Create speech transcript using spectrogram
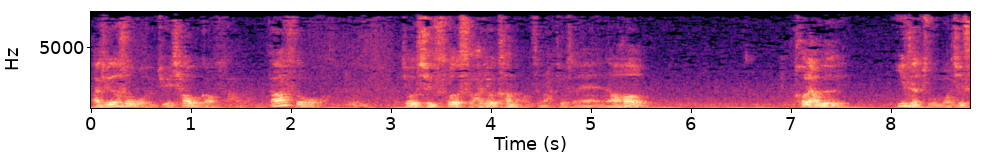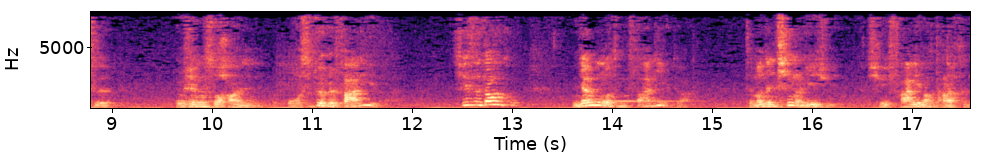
他觉得是我的诀窍，我告诉他的。当时我。就其实说实话，就是靠脑子嘛，就是哎，然后后来我就一直琢磨，其实有些人说好像我是最会发力的，其实当人家问我怎么发力，对吧？怎么能轻而易举去发力，然后达到很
